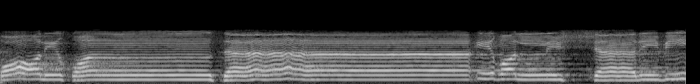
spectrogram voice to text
خالصا سائغا للشاربين.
